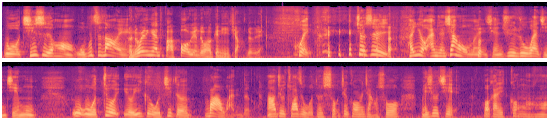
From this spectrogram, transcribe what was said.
我其实哈，我不知道哎、很多人应该都把抱怨都要跟你讲，对不对？会，就是很有安全。像我们以前去录外景节目，我我就有一个我记得骂完的，然后就抓着我的手就跟我讲说：“美秀姐，我跟你讲哦，吼，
